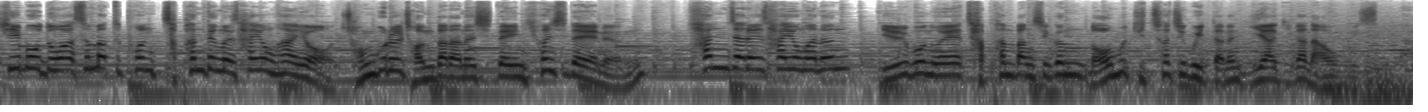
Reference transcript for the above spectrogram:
키보드와 스마트폰 자판 등을 사용하여 정보를 전달하는 시대인 현 시대에는 한자를 사용하는 일본어의 자판 방식은 너무 뒤처지고 있다는 이야기가 나오고 있습니다.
